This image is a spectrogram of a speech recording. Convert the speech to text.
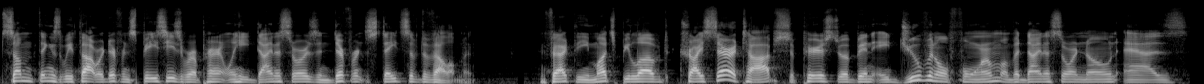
some things we thought were different species were apparently dinosaurs in different states of development. In fact, the much beloved Triceratops appears to have been a juvenile form of a dinosaur known as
